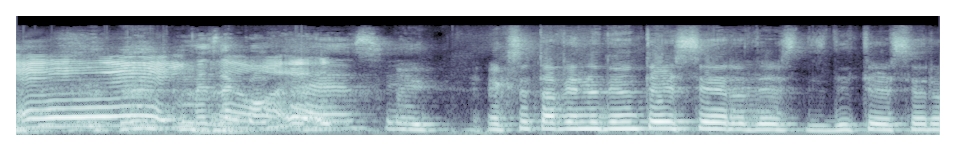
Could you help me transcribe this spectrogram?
É, então, Mas acontece. É, é, que você tá vendo de um terceiro, de, de terceiro...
